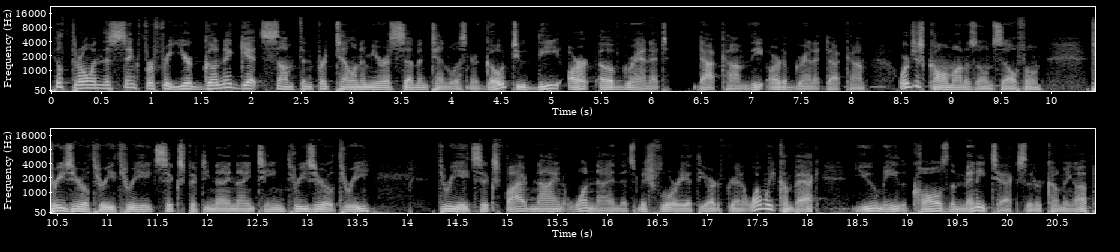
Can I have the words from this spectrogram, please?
He'll throw in the sink for free. You're going to get something for telling him you're a 710 listener. Go to theartofgranite.com, theartofgranite.com, or just call him on his own cell phone, 303 386 5919, 303 386 5919. That's Mitch Flory at The Art of Granite. When we come back, you, me, the calls, the many texts that are coming up.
